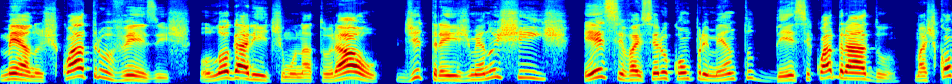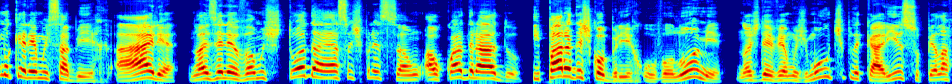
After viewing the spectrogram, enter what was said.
menos 4 vezes o logaritmo natural de 3 menos x. Esse vai ser o comprimento desse quadrado. Mas, como queremos saber a área, nós elevamos toda essa expressão ao quadrado. E, para descobrir o volume, nós devemos multiplicar isso pela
